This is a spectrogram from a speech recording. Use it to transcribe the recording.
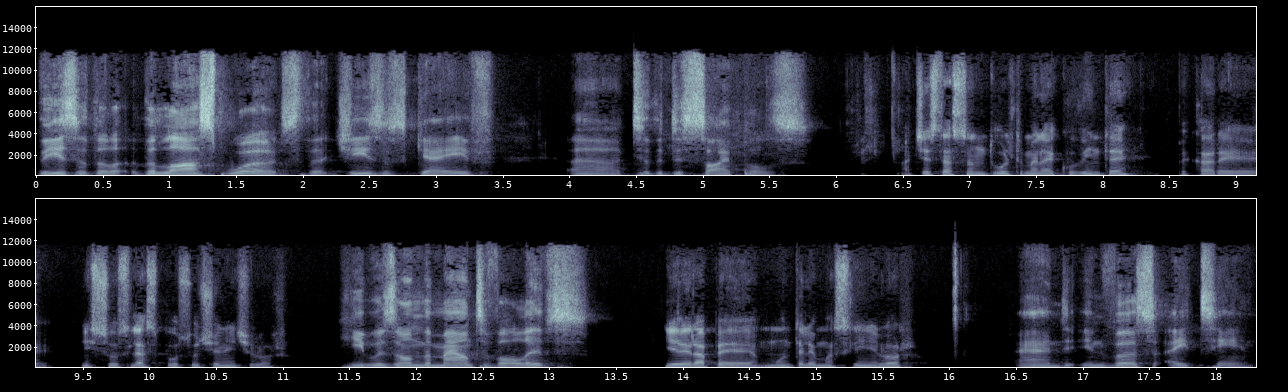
These are the, the last words that Jesus gave uh, to the disciples. Acestea sunt ultimele cuvinte pe care Isus le-a spus ucenicilor. He was on the Mount of Olives, El era pe muntele măslinilor, and in verse 18,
